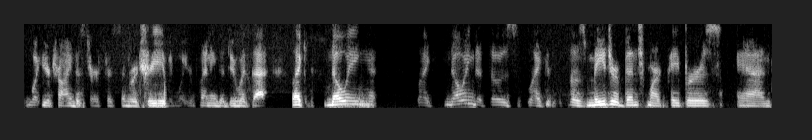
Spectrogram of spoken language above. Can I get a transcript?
what you're trying to surface and retrieve and what you're planning to do with that like knowing like knowing that those like those major benchmark papers and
